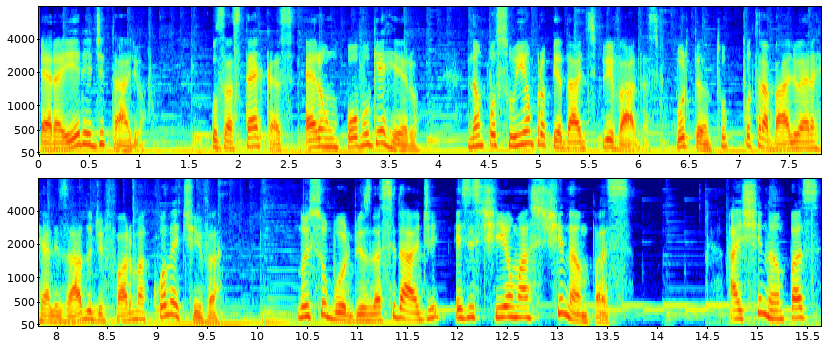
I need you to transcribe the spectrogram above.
era hereditário. Os astecas eram um povo guerreiro. Não possuíam propriedades privadas, portanto, o trabalho era realizado de forma coletiva. Nos subúrbios da cidade existiam as chinampas. As chinampas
